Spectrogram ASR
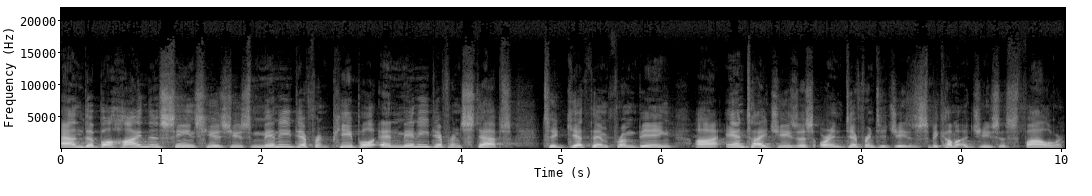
And the behind the scenes, he has used many different people and many different steps to get them from being uh, anti Jesus or indifferent to Jesus to become a Jesus follower.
